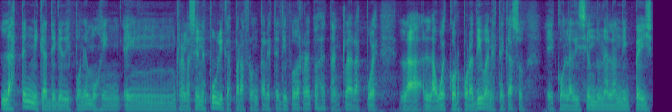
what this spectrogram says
Las técnicas de que disponemos en, relaciones públicas para afrontar este tipo de retos están claras, pues la, web corporativa, en este caso eh, con la edición de una landing page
